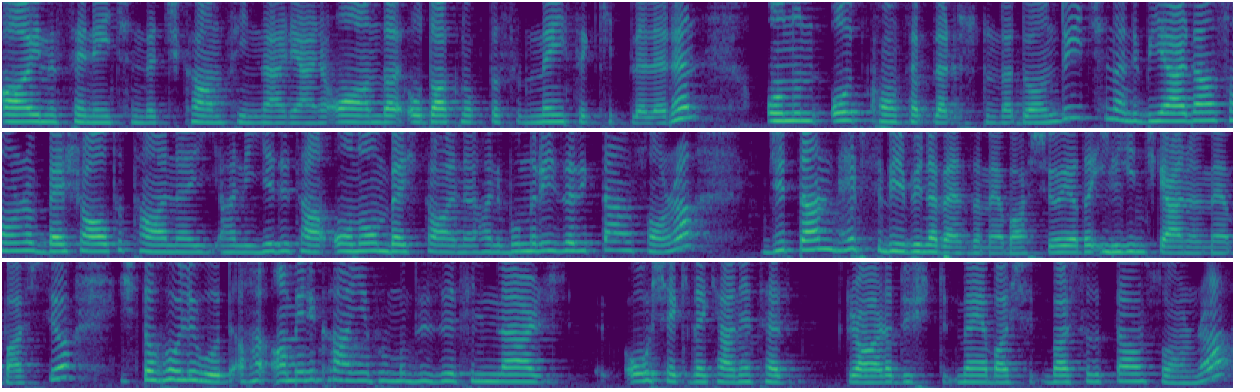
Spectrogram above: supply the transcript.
aynı sene içinde çıkan filmler yani o anda odak noktası neyse kitlelerin onun o konseptler üstünde döndüğü için hani bir yerden sonra 5-6 tane hani 7 tane 10-15 tane hani bunları izledikten sonra cidden hepsi birbirine benzemeye başlıyor ya da ilginç gelmemeye başlıyor. İşte Hollywood, Amerikan yapımı dizi filmler o şekilde kendini tekrara düşmeye baş, başladıktan sonra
